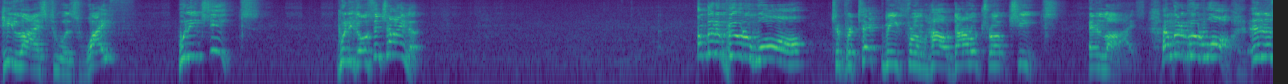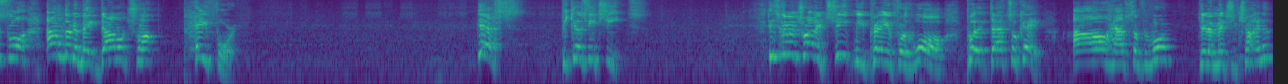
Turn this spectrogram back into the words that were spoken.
He lies to his wife when he cheats, when he goes to China. I'm going to build a wall to protect me from how Donald Trump cheats and lies. I'm going to build a wall. In this law, I'm going to make Donald Trump pay for it. Yes, because he cheats. He's going to try to cheat me paying for the wall, but that's okay. I'll have something more. Did I mention China?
